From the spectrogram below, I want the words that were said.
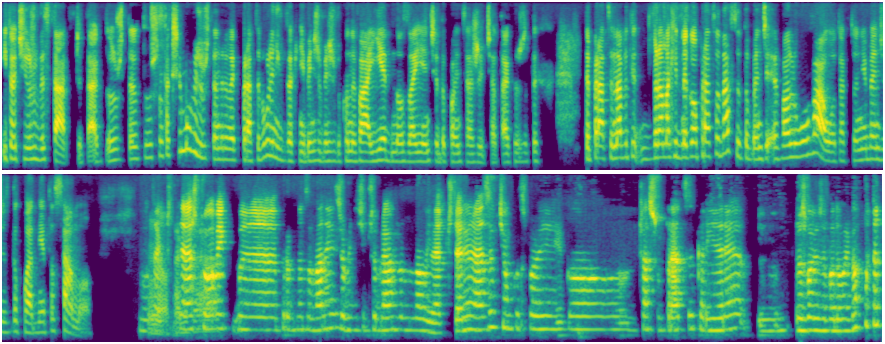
i to ci już wystarczy, tak? To już, to, to już no, tak się mówi, że już ten rynek pracy w ogóle nigdy tak nie będzie, że będziesz wykonywała jedno zajęcie do końca życia, tak? Że tych, te prace nawet w ramach jednego pracodawcy to będzie ewaluowało, tak? To nie będzie dokładnie to samo. No tak, no, teraz człowiek e, prognozowany jest, że będzie się przebranżowywał ile? Cztery razy w ciągu swojego czasu pracy, kariery, rozwoju zawodowego?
